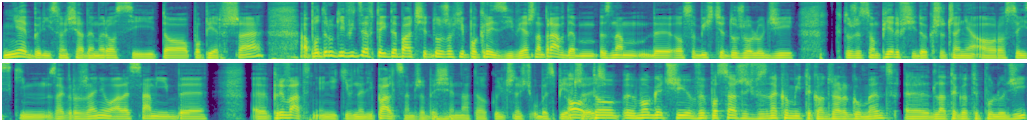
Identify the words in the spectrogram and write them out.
nie byli sąsiadem Rosji, to po pierwsze, a po drugie widzę w tej debacie dużo hipokryzji, wiesz, naprawdę znam y, osobiście dużo ludzi, którzy są pierwsi do krzyczenia o rosyjskim zagrożeniu, ale sami by y, prywatnie nie kiwnęli palcem, żeby się na tę okoliczność ubezpieczyć. O, to mogę ci wyposażyć w znakomity kontrargument dla tego typu ludzi.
